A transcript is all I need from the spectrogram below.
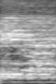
Viva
